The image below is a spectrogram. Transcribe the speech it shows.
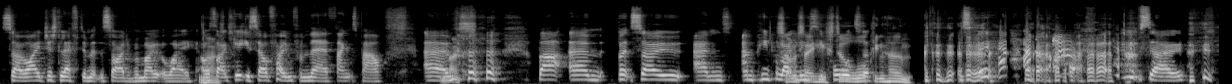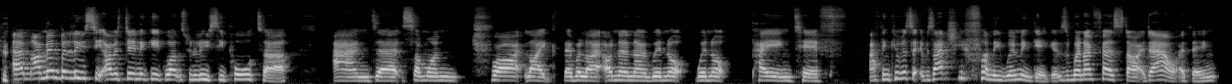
So I just left him at the side of a motorway. I was like, get yourself home from there. Thanks, pal. Um, Nice. but um, but so and and people Some like say Lucy he's still Porter- walking home. I hope so. Um, I remember Lucy. I was doing a gig once with Lucy Porter, and uh, someone tried like they were like, "Oh no, no, we're not, we're not paying Tiff I think it was it was actually a funny women gig. It was when I first started out, I think,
